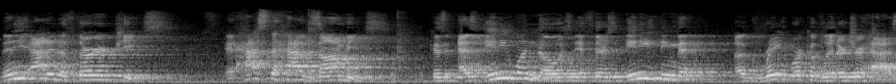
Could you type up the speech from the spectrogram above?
Then he added a third piece. It has to have zombies. Because as anyone knows, if there's anything that a great work of literature has,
